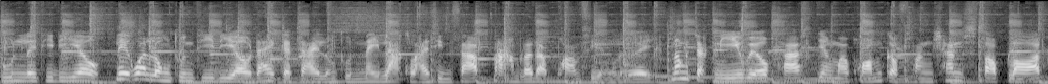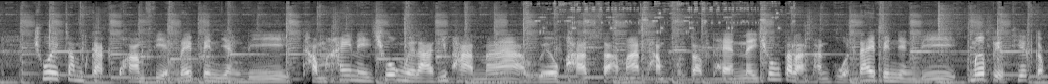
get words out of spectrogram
ทุนเลยทีเดียว เรียกว่าลงทุนทีเดียวได้กระจายลงทุนในหลากหลายสินทรัพย์ตามระดับความเสี่ยงเลย นอกจากนี้ w e l l Plus ยังมาพร้อมกับฟังก์ชัน Stop Loss ช่วยจำกัดความเสี่ยงได้เป็นอย่างดีทำให้ในช่วงเวลาที่ผ่านมา w e l l Plus สามารถทำผลตอบแทนในช่วงตลาดผันผวนได้เป็นอย่างดี เมื่อเปรียบเทียบกับ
